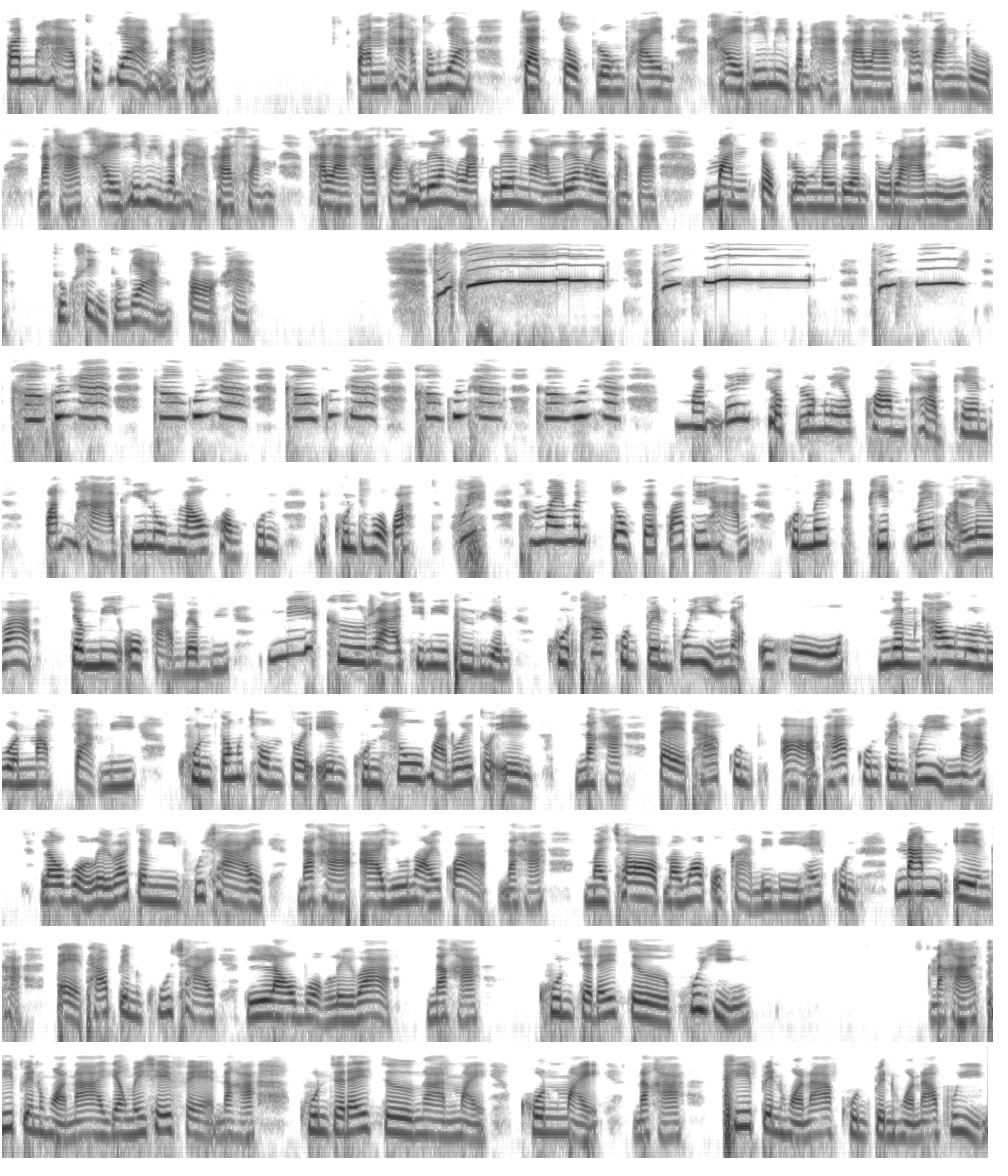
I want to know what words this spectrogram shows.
ปัญหาทุกอย่างนะคะ ปัญหาทุกอย่างจะจบลงภายใครที่มีปัญหาคาราคาซังอยู่นะคะ ใครที่มีปัญหาคาซังคาราคาซังเรื่องรักเรื่องงานเรื่องอะไรต่างๆ มันจบลงในเดือนตุลานี้ค่ะ ทุกสิ่งทุกอย่างต่อค่ะ ทุกคนทุกคนทุกคนขอบคุณค่ะขอบคุณค่ะขอบคุณค่ะขอบคุณค่ะขอบคุณค่ะ มันได้จบลงแล้วความขาดแคลนปัญหาที่ลุมเล้าของคุณ คุณจะบอกว่าหุยทำไมมันจบแบบปาฏิหาริย์คุณไม่คิดไม่ฝันเลยว่าจะมีโอกาสแบบนี้ นี่คือราชินีถือเหรียญคุณถ้าคุณเป็นผู้หญิงเนี่ย โอ้โห เงินเข้ารัวๆนับจากนี้ คุณต้องชมตัวเอง คุณสู้มาด้วยตัวเองนะคะ แต่ถ้าคุณอ่าถ้าคุณเป็นผู้หญิงนะ เราบอกเลยว่าจะมีผู้ชายนะคะ อายุน้อยกว่านะคะ มาชอบมามอบโอกาสดีๆ ให้คุณนั่นเองค่ะ แต่ถ้าเป็นผู้ชายเราบอกเลยว่านะคะ คุณจะได้เจอผู้หญิงนะคะที่เป็นหัวหน้ายังไม่ใช่แฟนนะคะ คุณจะได้เจองานใหม่ คนใหม่นะคะ ที่เป็นหัวหน้าคุณเป็นหัวหน้าผู้หญิง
